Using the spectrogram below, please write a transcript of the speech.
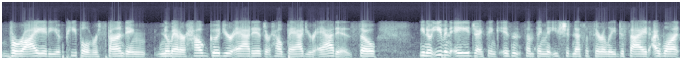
variety of people responding, no matter how good your ad is or how bad your ad is. So, you know, even age I think isn't something that you should necessarily decide I want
